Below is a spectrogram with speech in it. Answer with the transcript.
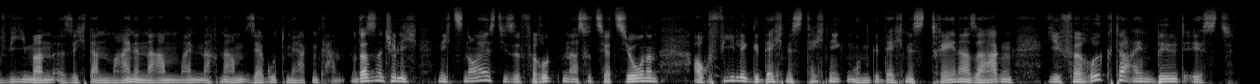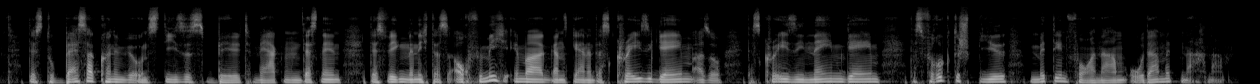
wie man sich dann meinen Namen, meinen Nachnamen sehr gut merken kann. Und das ist natürlich nichts Neues, diese verrückten Assoziationen. Auch viele Gedächtnistechniken und Gedächtnistrainer sagen, je verrückter ein Bild ist, desto besser können wir uns dieses Bild merken. Deswegen, deswegen nenne ich das auch für mich immer ganz gerne das Crazy Game, also das Crazy Name Game, das verrückte Spiel mit den Vornamen oder mit Nachnamen.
